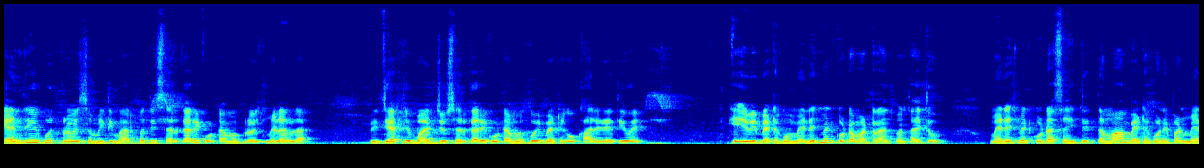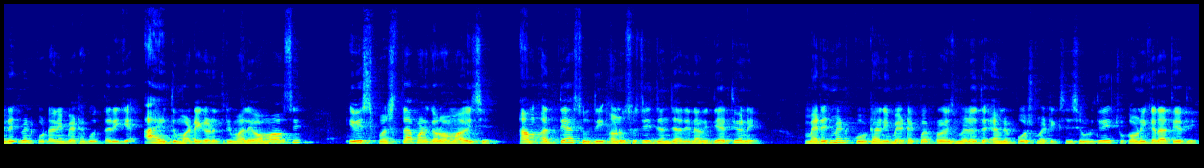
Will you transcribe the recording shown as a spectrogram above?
કેન્દ્રીયકૃત પ્રવેશ સમિતિ મારફતે સરકારી કોટામાં પ્રવેશ મેળવેલા વિદ્યાર્થીઓ બાદ જો સરકારી કોટામાં કોઈ બેઠકો ખાલી રહેતી હોય કે એવી બેઠકો મેનેજમેન્ટ કોટામાં ટ્રાન્સફર થાય તો મેનેજમેન્ટ કોટા સહિતની તમામ બેઠકોને પણ મેનેજમેન્ટ કોટાની બેઠકો તરીકે આ હેતુ માટે ગણતરીમાં લેવામાં આવશે એવી સ્પષ્ટતા પણ કરવામાં આવી છે. આમ અત્યાર સુધી અનુસૂચિત જનજાતિના વિદ્યાર્થીઓને મેનેજમેન્ટ કોઠાની બેઠક પર પ્રવેશ મેળવ્યો તો એમને પોસ્ટ મેટ્રિક શિષ્યવૃત્તિની ચૂકવણી કરાતી હતી.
